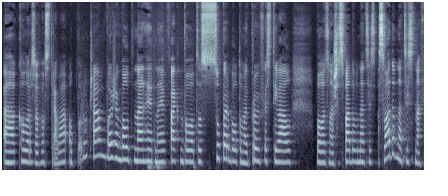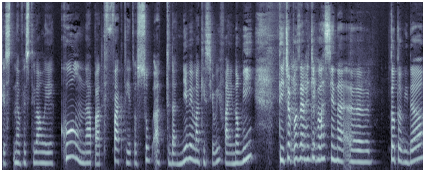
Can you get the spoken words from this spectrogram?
Uh, Colors of Ostrava odporúčam, bože, bolo to nádherné, fakt bolo to super, bol to môj prvý festival, bola to naša svadobná cesta. Svadobná cesta na, fest, na festival je cool nápad, fakt je to super, a teda neviem, aký ste vy fajnoví, tí, čo pozeráte vlastne na uh, toto video,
